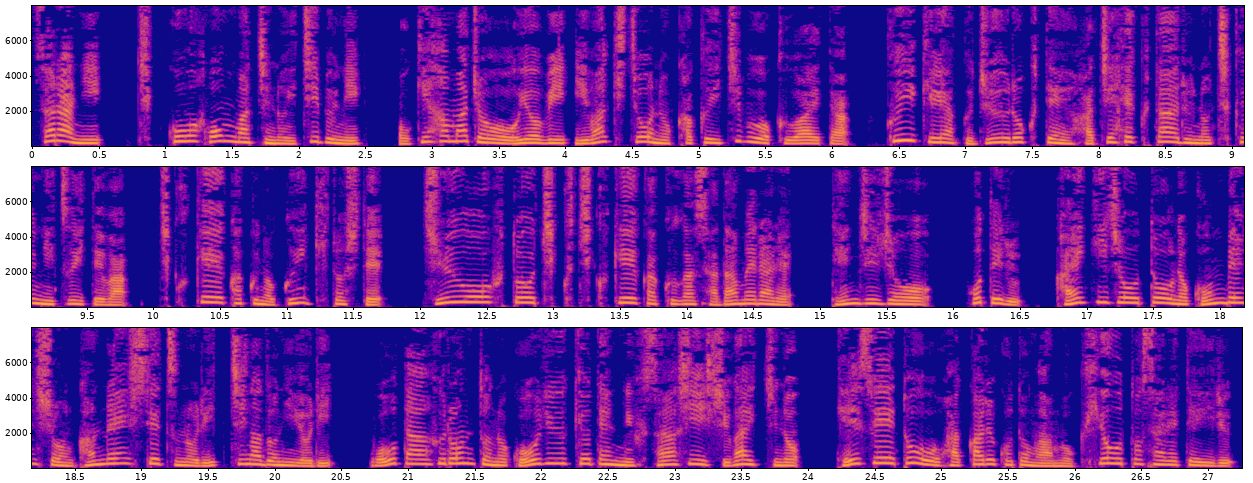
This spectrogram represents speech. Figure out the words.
さらに、実行本町の一部に沖浜町及び岩木町の各一部を加えた区域約16.8ヘクタールの地区については、地区計画の区域として、中央不当地区地区計画が定められ、展示場、ホテル、会議場等のコンベンション関連施設の立地などにより、ウォーターフロントの交流拠点にふさわしい市街地の形成等を図ることが目標とされている。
